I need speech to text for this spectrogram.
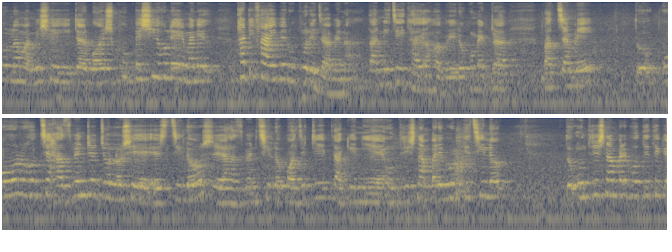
করলাম আমি, সেইটার বয়স খুব বেশি হলে মানে থার্টি ফাইভের উপরে যাবে না, তার নিচেই থাকা হবে এরকম একটা বাচ্চা মেয়ে। তো ওর হচ্ছে হাজব্যান্ডের জন্য সে এসছিল, সে হাজব্যান্ড ছিল পজিটিভ তাকে নিয়ে উনত্রিশ নাম্বারে ভর্তি ছিল। তো উনত্রিশ নাম্বারে ভর্তি থেকে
